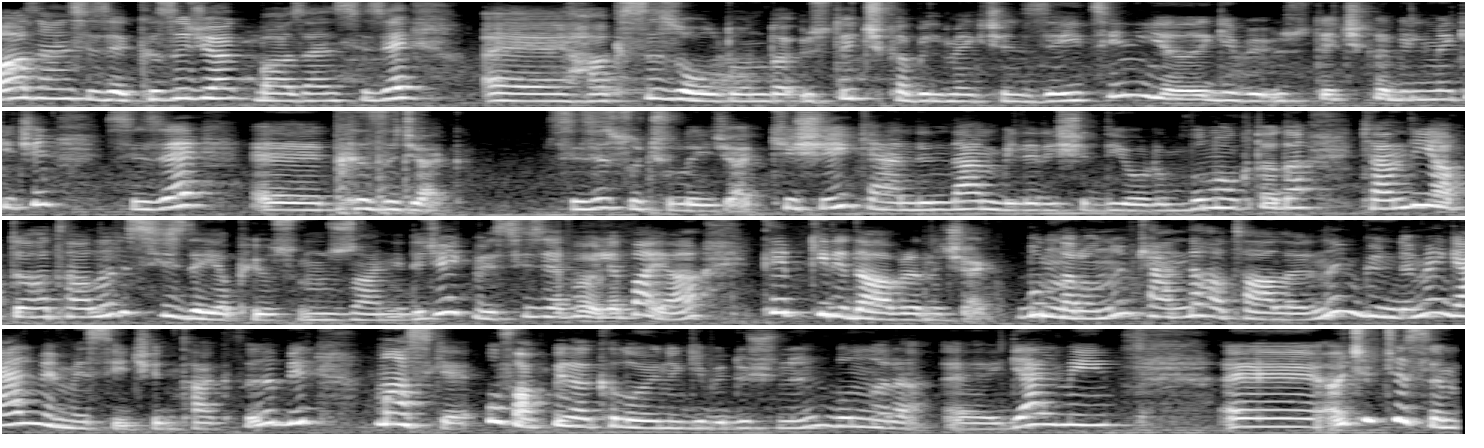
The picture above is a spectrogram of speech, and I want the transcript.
Bazen size kızacak, bazen size e, haksız olduğunda üste çıkabilmek için, zeytinyağı gibi üste çıkabilmek için size e, kızacak sizi suçlayacak. Kişi kendinden bilir işi diyorum. Bu noktada kendi yaptığı hataları siz de yapıyorsunuz zannedecek ve size böyle bayağı tepkili davranacak. Bunlar onun kendi hatalarının gündeme gelmemesi için taktığı bir maske. Ufak bir akıl oyunu gibi düşünün. Bunlara e, gelmeyin. E, açıkçası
